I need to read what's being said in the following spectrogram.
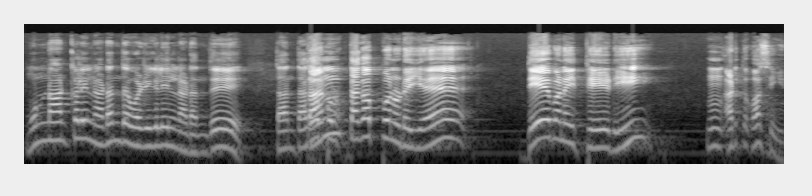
முன்னாட்களில் நடந்த வழிகளில் நடந்து தன் தன் தகப்பனுடைய தேவனை தேடி அடுத்து வாசிங்க.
